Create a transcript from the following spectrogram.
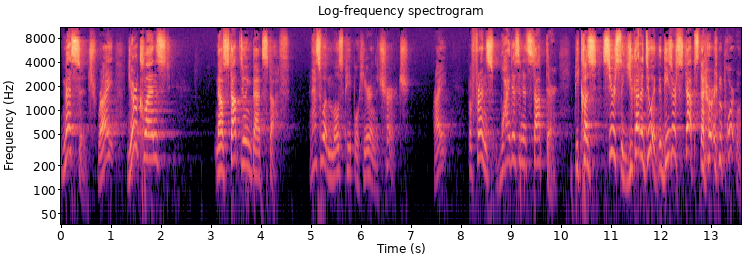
message, right? You're cleansed. Now stop doing bad stuff. And that's what most people hear in the church, right? But, friends, why doesn't it stop there? Because, seriously, you got to do it. These are steps that are important.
